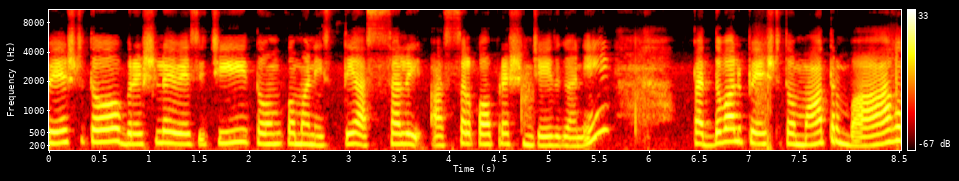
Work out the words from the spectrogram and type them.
పేస్ట్తో బ్రష్లో వేసిచ్చి తోముకోమని ఇస్తే అస్సలు అస్సలు కోఆపరేషన్ చేయదు కానీ పెద్దవాళ్ళు పేస్ట్తో మాత్రం బాగా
